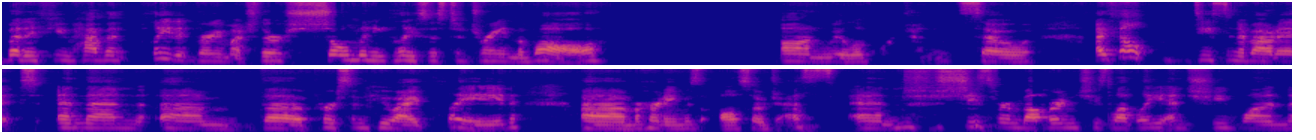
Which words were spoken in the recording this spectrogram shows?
But if you haven't played it very much, there are so many places to drain the ball on Wheel of Fortune. So I felt decent about it. And then um, the person who I played, um, her name is also Jess, and she's from Melbourne. She's lovely, and she won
